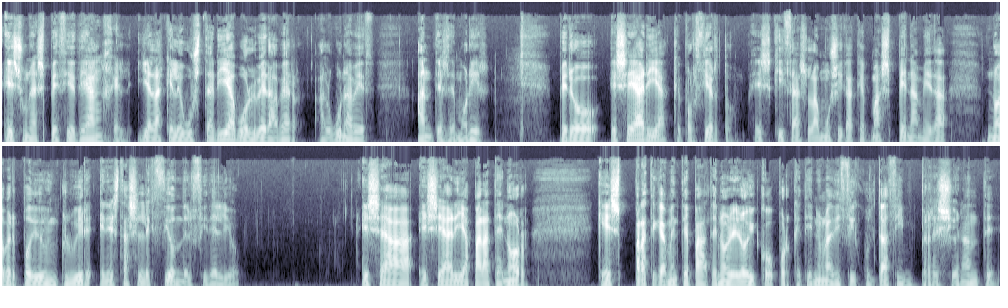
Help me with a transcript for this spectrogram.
es una especie de ángel y a la que le gustaría volver a ver alguna vez antes de morir. Pero ese aria, que por cierto es quizás la música que más pena me da no haber podido incluir en esta selección del Fidelio, esa, ese aria para tenor, que es prácticamente para tenor heroico porque tiene una dificultad impresionante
